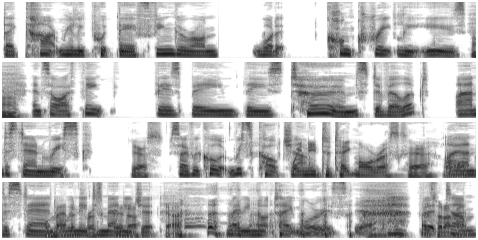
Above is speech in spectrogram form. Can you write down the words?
they can't really put their finger on what it concretely is. Mm. And so I think there's been these terms developed. I understand risk. Yes. So if we call it risk culture, We need to take more risks here. I understand, or or we need to manage better. it Yeah. maybe not take more risks. Yeah. That's what I meant. Um,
